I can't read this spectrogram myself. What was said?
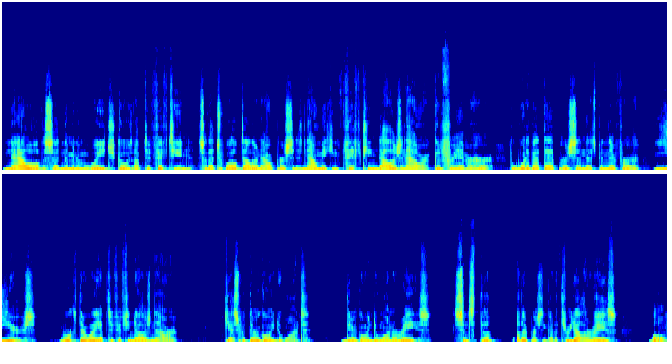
Now all of a sudden the minimum wage goes up to 15, so that $12 an hour person is now making $15 an hour. Good for him or her. But what about that person that's been there for years, worked their way up to $15 an hour? Guess what they're going to want? They're going to want a raise. Since the other person got a $3 raise, well,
